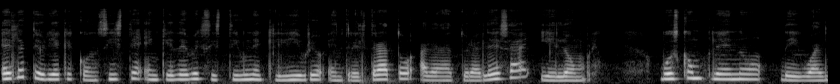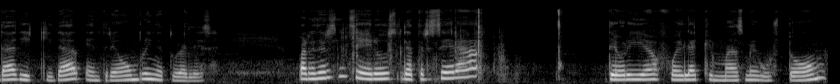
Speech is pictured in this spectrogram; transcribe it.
Es la teoría que consiste en que debe existir un equilibrio entre el trato a la naturaleza y el hombre. Busca un pleno de igualdad y equidad entre hombre y naturaleza. Para ser sinceros, la tercera teoría fue la que más me gustó,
